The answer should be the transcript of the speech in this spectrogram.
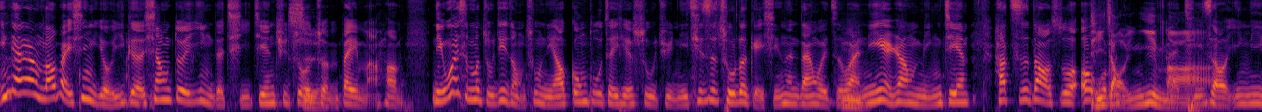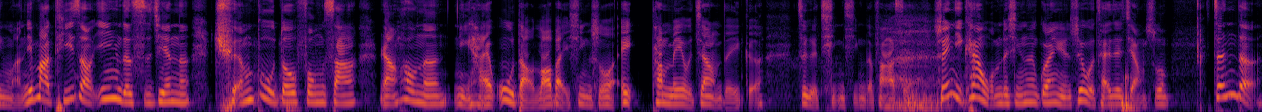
应该让老百姓有一个相对应的期间去做准备嘛，哈。你为什么主计总处你要公布这些数据？你其实除了给行政单位之外，嗯、你也让民间他知道说，哦，提早应应嘛，提早应应嘛。你把提早应应的时间呢，全部都封杀，然后呢，你还误导老百姓说，哎，他没有这样的一个这个情形的发生。所以你看我们的行政官员，所以我才在讲说，真的。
